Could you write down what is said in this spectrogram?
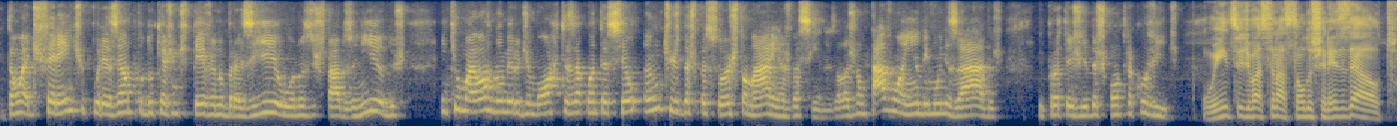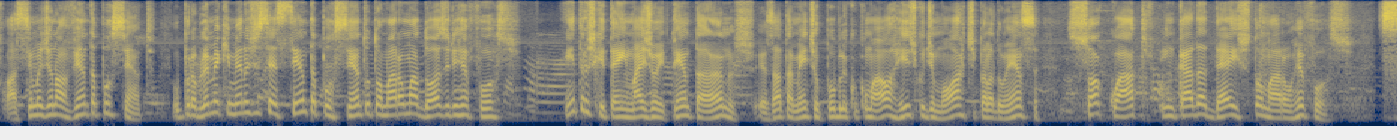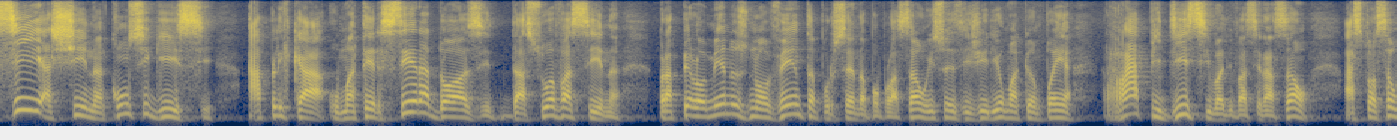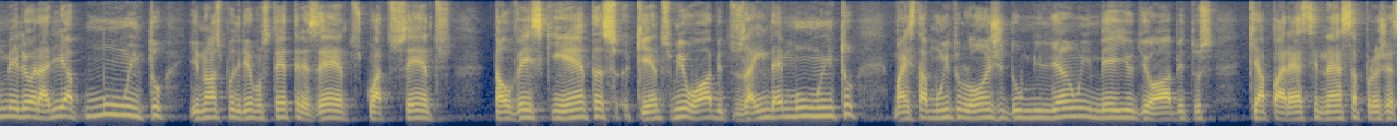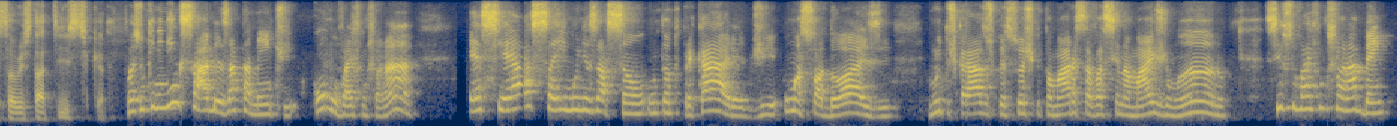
Então é diferente, por exemplo, do que a gente teve no Brasil ou nos Estados Unidos, em que o maior número de mortes aconteceu antes das pessoas tomarem as vacinas. Elas não estavam ainda imunizadas e protegidas contra a Covid. O índice de vacinação dos chineses é alto, acima de 90%. O problema é que menos de 60% tomaram uma dose de reforço. Entre os que têm mais de 80 anos, exatamente o público com maior risco de morte pela doença, só 4 em cada 10 tomaram reforço. Se a China conseguisse aplicar uma terceira dose da sua vacina para pelo menos 90% da população, isso exigiria uma campanha rapidíssima de vacinação, a situação melhoraria muito e nós poderíamos ter 300, 400, talvez 500, 500 mil óbitos. Ainda é muito, mas está muito longe do milhão e meio de óbitos que aparece nessa projeção estatística. Mas o que ninguém sabe exatamente como vai funcionar é se essa imunização um tanto precária, de uma só dose, muitos casos, pessoas que tomaram essa vacina há mais de um ano, se isso vai funcionar bem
